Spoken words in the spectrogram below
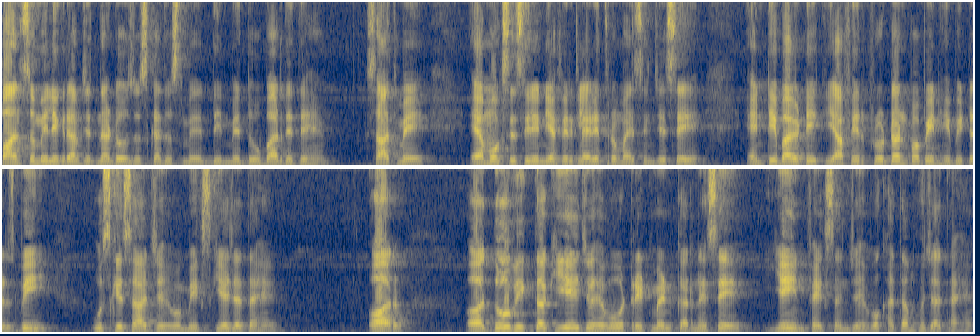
500 मिलीग्राम जितना डोज उसका उसमें दिन में दो बार देते हैं। साथ में एमोक्सिसिलिन या फिर क्लैरिथ्रोमाइसिन जैसे एंटीबायोटिक या फिर प्रोटोन पॉप इनहिबिटर्स भी उसके साथ जो है वो मिक्स किया जाता है। और दो वीक तक ये जो है वो ट्रीटमेंट करने से ये इन्फेक्शन जो है वो ख़त्म हो जाता है।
